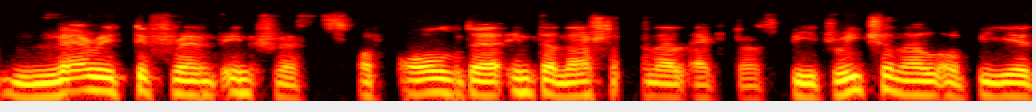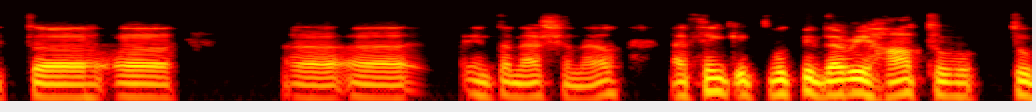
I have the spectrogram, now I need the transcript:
very different interests of all the international actors, be it regional or be it uh, uh, uh, international. I think it would be very hard to to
